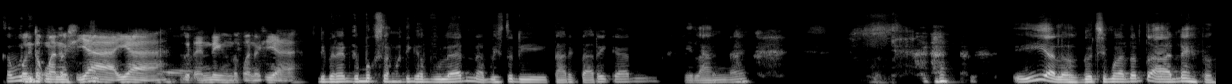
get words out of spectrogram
Kamu Untuk di- manusia, ya. Good ending untuk manusia. diberikan gebuk selama tiga bulan, habis itu ditarik-tarik kan, hilang. kan. iya loh, Good Simulator tuh aneh tuh.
